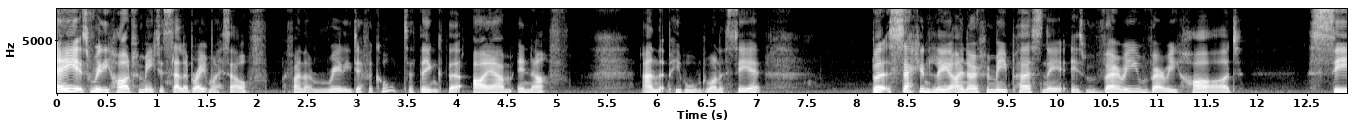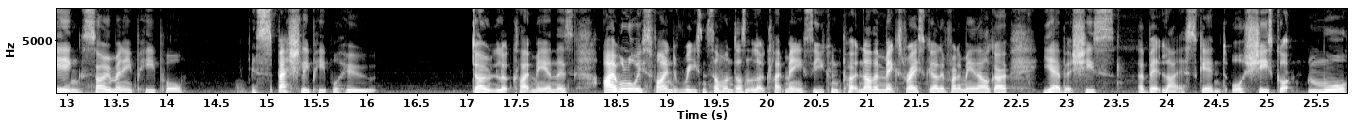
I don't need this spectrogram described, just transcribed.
A, it's really hard for me to celebrate myself. I find that really difficult to think that I am enough and that people would want to see it. But secondly, I know for me personally, it's very, very hard seeing so many people, especially people who don't look like me and there's I will always find a reason someone doesn't look like me so you can put another mixed race girl in front of me and I'll go yeah but she's a bit lighter skinned or she's got more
